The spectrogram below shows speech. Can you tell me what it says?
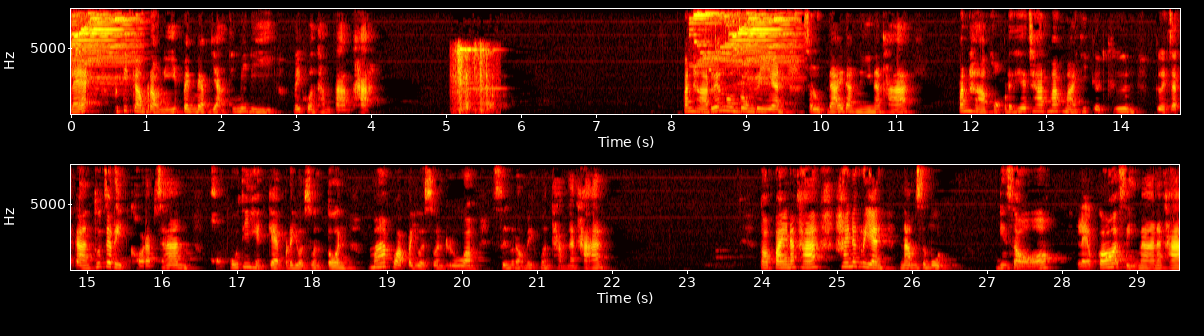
และพฤติกรรมเหล่านี้เป็นแบบอย่างที่ไม่ดี ไม่ควรทำตามค่ะ ปัญหาเรื่องนมโรงเรียนสรุปได้ดังนี้นะคะ ปัญหาของประเทศชาติมากมายที่เกิดขึ้น เกิดจากการทุจริตคอร์รัปชัน ของผู้ที่เห็นแก่ประโยชน์ส่วนตน มากกว่าประโยชน์ส่วนรวม ซึ่งเราไม่ควรทำนะคะ ต่อไปนะคะ ให้นักเรียนนำสมุด ดินสอ แล้วก็สีมานะคะ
